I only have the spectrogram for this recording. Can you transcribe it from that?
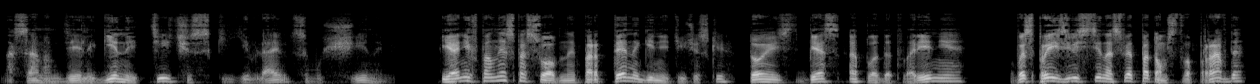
на самом деле генетически являются мужчинами. И они вполне способны партеногенетически, то есть без оплодотворения, воспроизвести на свет потомство, правда,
